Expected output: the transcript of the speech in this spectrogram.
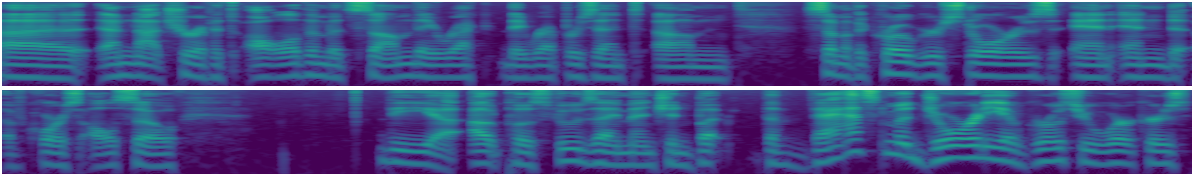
Uh, I'm not sure if it's all of them, but some they rec- they represent um, some of the Kroger stores and and of course also the uh, Outpost Foods I mentioned. But the vast majority of grocery workers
